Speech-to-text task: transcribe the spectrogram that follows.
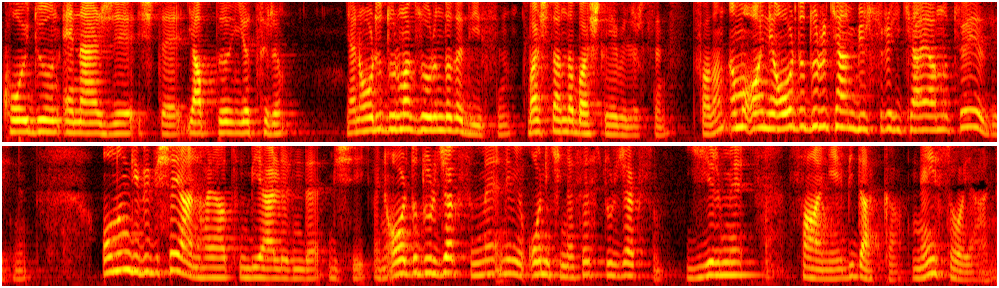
koyduğun enerji işte yaptığın yatırım yani orada durmak zorunda da değilsin. Baştan da başlayabilirsin falan. Ama hani orada dururken bir sürü hikaye anlatıyor ya zihnin. Onun gibi bir şey yani hayatın bir yerlerinde bir şey. Hani orada duracaksın ve ne bileyim 12 nefes duracaksın. 20 saniye, bir dakika. Neyse o yani.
